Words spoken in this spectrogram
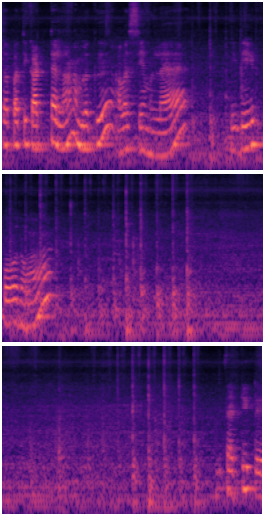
சப்பாத்தி கட்டெல்லாம் நம்மளுக்கு அவசியம் இல்லை இதே போதும். தட்டிட்டு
